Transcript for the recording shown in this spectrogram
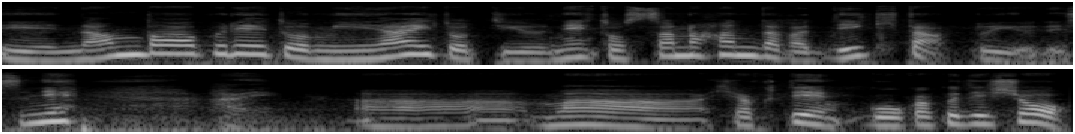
えー、ナンバープレートを見ないとっていうね、とっさの判断ができたというですね。はい。あまあ、100点合格でしょ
